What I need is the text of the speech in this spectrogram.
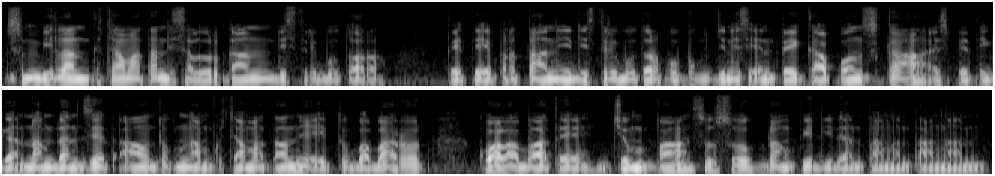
9 kecamatan disalurkan distributor. PT Pertani Distributor Pupuk jenis NPK Ponska, SP36 dan ZA untuk 6 kecamatan yaitu Babarot, Kuala Bate, Jempa, Susuh, Blangpidi, dan Tangan-Tangan.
